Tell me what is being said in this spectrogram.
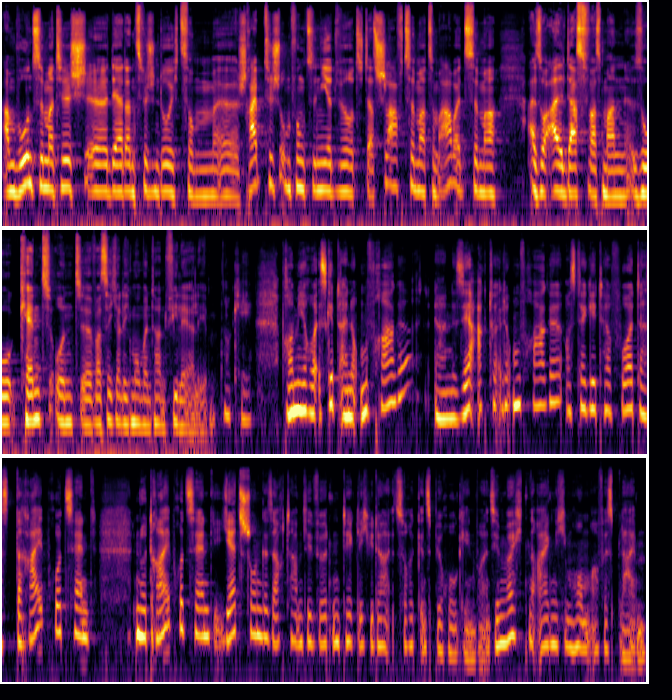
am Wohnzimmertisch, äh, der dann zwischendurch zum äh, Schreibtisch umfunktioniert wird, das Schlafzimmer zum Arbeitszimmer, also all das, was man so kennt und äh, was sicherlich momentan viele erleben. Okay. Frau Miro, es gibt eine Umfrage, eine sehr aktuelle Umfrage, aus der geht hervor, dass drei Prozent, nur drei Prozent jetzt schon gesagt haben, sie würden täglich wieder zurück ins Büro gehen wollen. Sie möchten eigentlich im Homeoffice bleiben.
